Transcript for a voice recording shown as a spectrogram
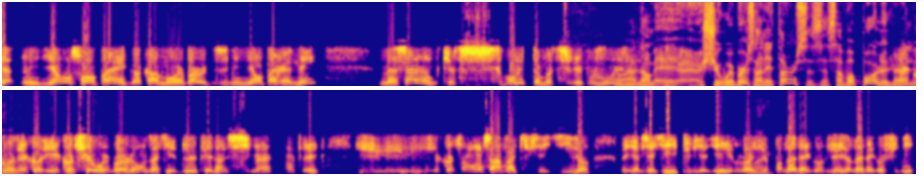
7 millions, si on prend un gars comme Weber, 10 millions par année, me semble que tu vas être motivé pour jouer. non, mais euh, chez Weber, c'en est un. Ça, ça, va pas, là, lui. Ben, écoute, écoute, écoute, chez Weber, on dit qu'il a deux pieds dans le ciment. OK? écoute, on s'entend qu'il vieillit, là. Mais il a vieilli puis vieillir, là. Il a pas l'air d'un gars vieux, il a l'air d'un gars fini.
